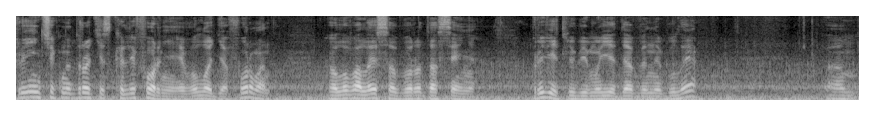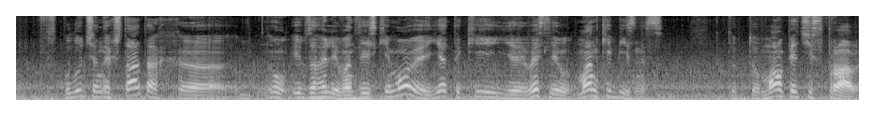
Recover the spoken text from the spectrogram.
Українчик на дроті з Каліфорнії, Володя Форман, голова Лиса, борода синя. Привіт, любі мої, де б ви не були. Ем, В Сполучених Штатах, е, ну і взагалі в англійській мові є такий е, вислів monkey business, тобто мавпячі справи.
